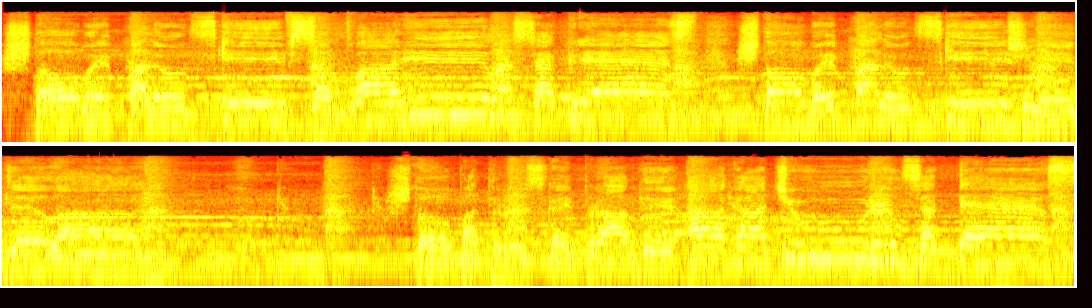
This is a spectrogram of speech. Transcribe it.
Чтобы по-людски все творилось окрест, Чтобы по-людски шли дела. Чтоб от русской правды окочурился бес,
